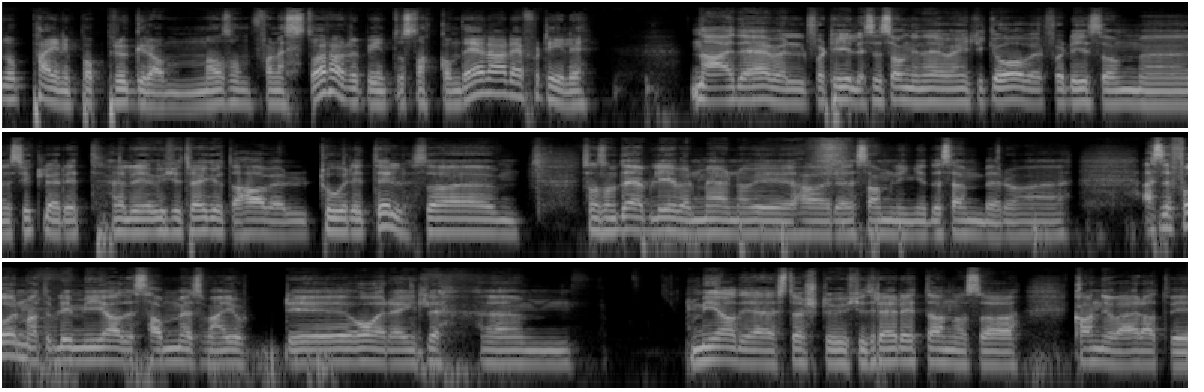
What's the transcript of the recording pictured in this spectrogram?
noe peiling på programmet sånn for neste år? Har dere begynt å snakke om det, eller er det for tidlig? Nei, det er vel for tidlig. Sesongen er jo egentlig ikke over for de som uh, sykler ritt. Eller U23-gutta har vel to ritt til, så um, sånn som det blir vel mer når vi har uh, samling i desember. Og, uh, jeg ser for meg at det blir mye av det samme som jeg har gjort i år, egentlig. Um, mye av de største U23-rittene, og så kan jo være at vi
